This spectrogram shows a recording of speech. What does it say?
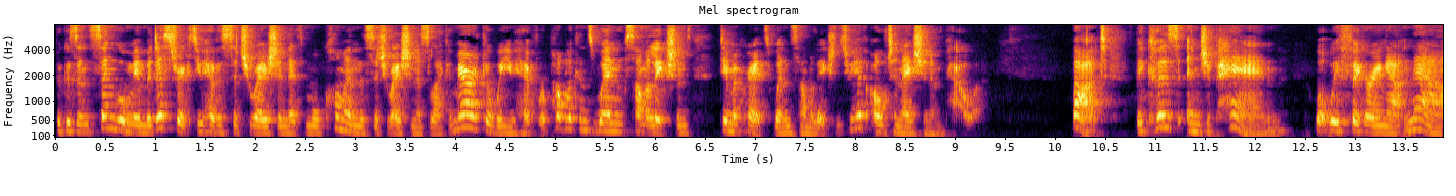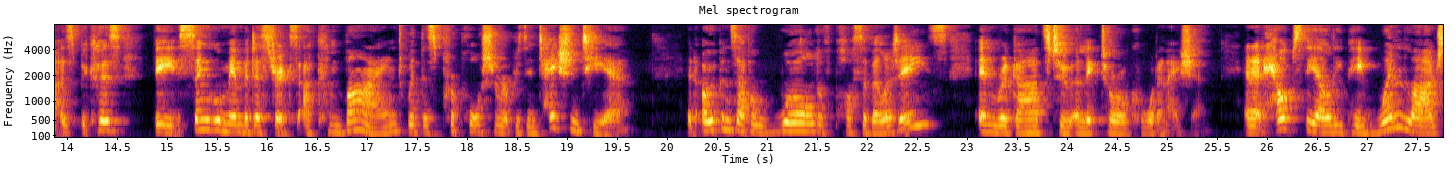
Because in single member districts, you have a situation that's more common. The situation is like America, where you have Republicans win some elections, Democrats win some elections. You have alternation in power. But because in Japan, what we're figuring out now is because the single member districts are combined with this proportional representation tier, it opens up a world of possibilities in regards to electoral coordination. And it helps the LDP win large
